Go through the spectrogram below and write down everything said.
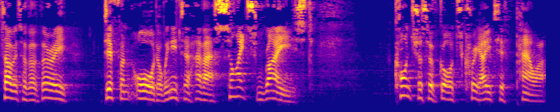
So it's of a very different order. We need to have our sights raised, conscious of God's creative power.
